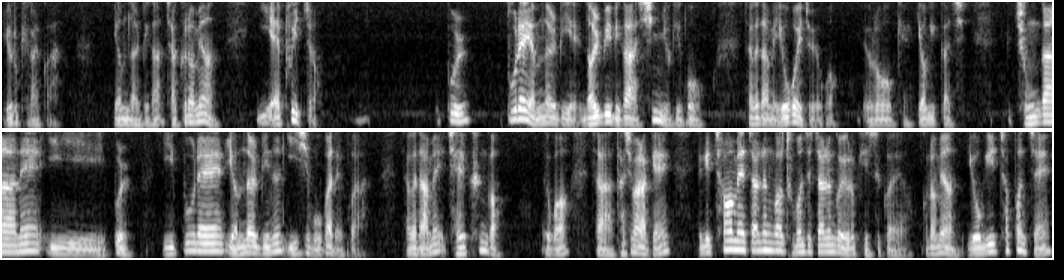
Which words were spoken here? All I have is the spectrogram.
이렇게 갈 거야. 옆 넓이가. 자, 그러면 이 F 있죠. 뿔 뿔의 옆 넓이 넓이비가 16이고 자, 그다음에 요거 있죠, 요거. 요렇게 여기까지. 중간에 이 뿔, 이 뿔의 옆 넓이는 25가 될 거야. 자, 그다음에 제일 큰 거. 요거. 자 다시 말할게. 여기 처음에 자른 거 두 번째 자른 거 이렇게 있을 거예요. 그러면 여기 첫 번째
